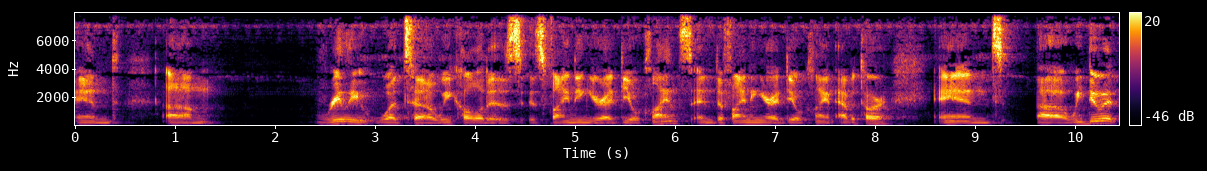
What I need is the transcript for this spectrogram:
and um, really what uh, we call it is is finding your ideal clients and defining your ideal client avatar. And uh, we do it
